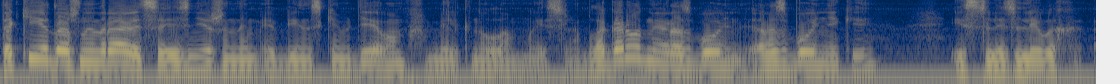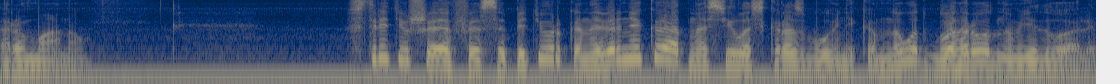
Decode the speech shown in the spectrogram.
Такие должны нравиться изнеженным эбинским девам, мелькнула мысль. Благородные разбой... разбойники из слезливых романов. Встретившая Фесса пятерка наверняка относилась к разбойникам, но вот к благородным едва ли.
